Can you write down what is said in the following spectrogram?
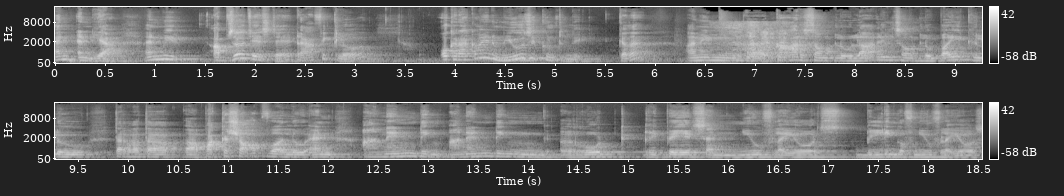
అండ్ అండ్ యా అండ్ మీరు అబ్జర్వ్ చేస్తే ట్రాఫిక్లో ఒక రకమైన మ్యూజిక్ ఉంటుంది కదా? ఐ మీన్ కార్ సౌండ్లు లారీల సౌండ్లు బైకులు తర్వాత పక్క షాప్ వాళ్ళు and unending unending road repairs and new flyovers building of new flyovers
